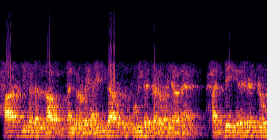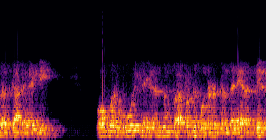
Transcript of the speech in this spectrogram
ஹாஜிகள் எல்லாம் தங்களுடைய ஐந்தாவது புனித கடமையான ஹஜ்ஜை நிறைவேற்றுவதற்காக வேண்டி ஒவ்வொரு ஊரில இருந்தும் புறப்பட்டு கொண்டிருக்கின்ற நேரத்தில்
